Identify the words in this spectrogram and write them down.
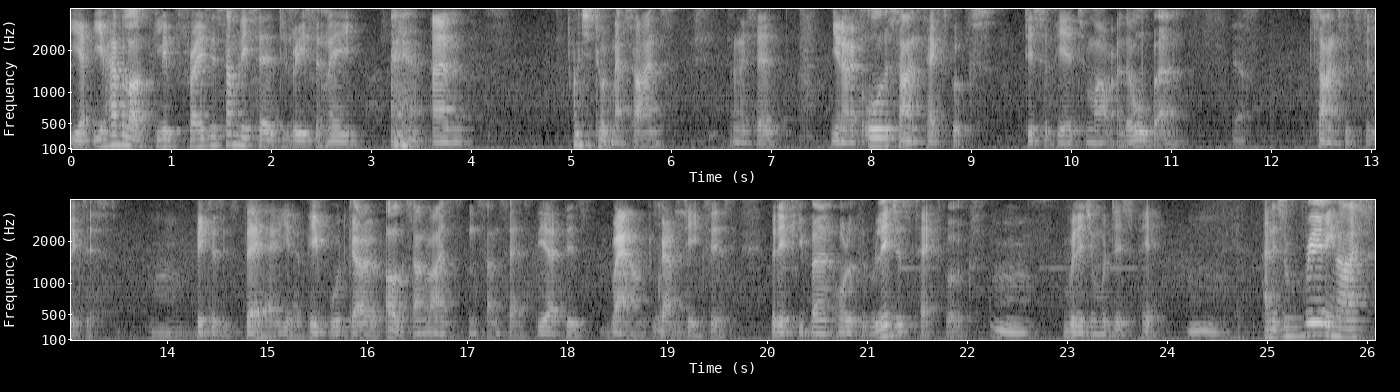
Yeah, you have a lot of glib phrases. Somebody said recently, um, we're just talking about science, and they said, you know, if all the science textbooks disappeared tomorrow, they're all burnt. Yeah. Science would still exist Mm. because it's there. You know, people would go, "Oh, the sun rises and sunsets. The Earth is round. Yeah. Gravity exists." But if you burnt all of the religious textbooks, Mm. religion would disappear. Mm. And it's a really nice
